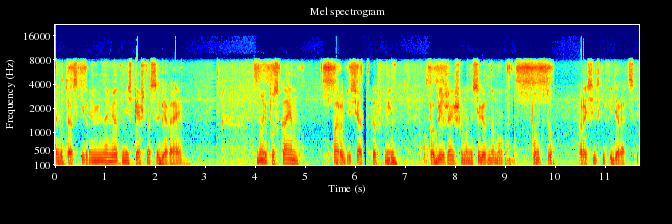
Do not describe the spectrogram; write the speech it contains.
Вытаскиваем миномет, неспешно собираем. Ну и пускаем пару десятков мин по ближайшему населенному пункту Российской Федерации.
